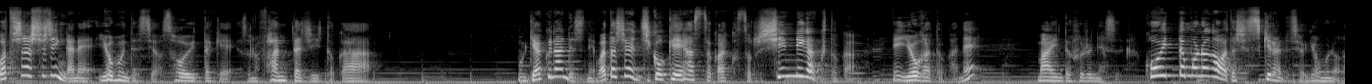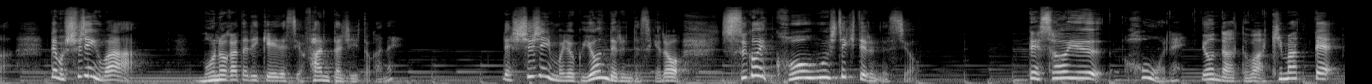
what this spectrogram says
私の主人がね、読むんですよ。そういった系。そのファンタジーとか。もう逆なんですね。私は自己啓発とか、その心理学とか、ね、ヨガとかね。マインドフルネス。こういったものが私好きなんですよ、読むのが。でも主人は物語系ですよ。ファンタジーとかね。で、主人もよく読んでるんですけど、すごい興奮してきてるんですよ。で、そういう本をね、読んだ後は決まって、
